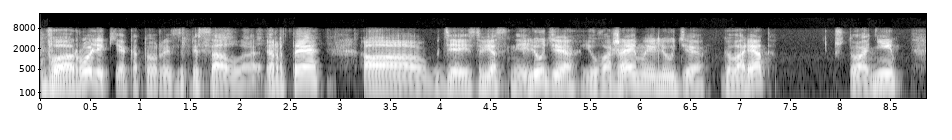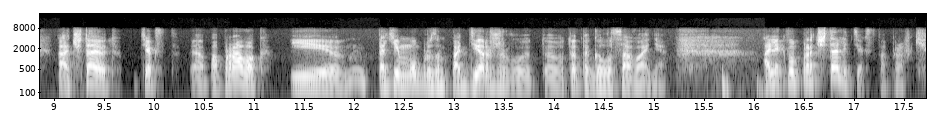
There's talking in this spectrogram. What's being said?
в ролике, который записал э, РТ, а, где известные люди и уважаемые люди говорят, что они а, читают текст э, поправок и таким образом поддерживают вот это голосование. Олег, вы прочитали текст поправки?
